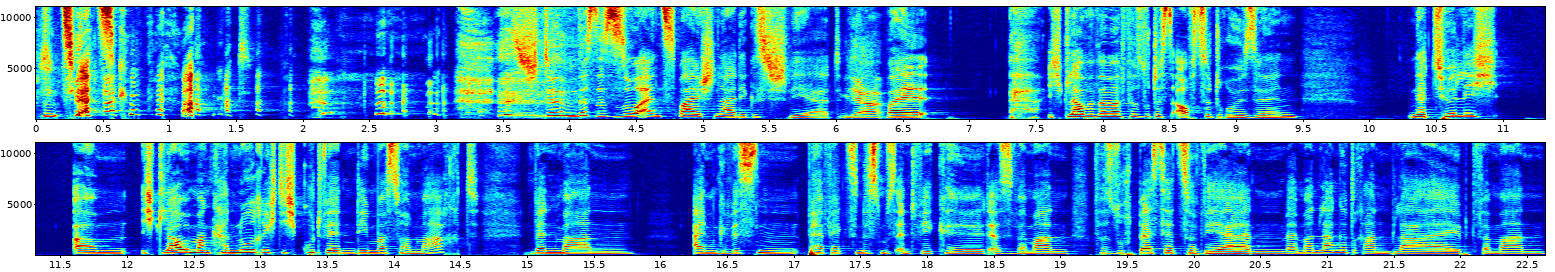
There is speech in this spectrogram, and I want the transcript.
Stimmt, sie hat's gemerkt. Das stimmt, das ist so ein zweischneidiges Schwert. Ja. Weil ich glaube, wenn man versucht, das aufzudröseln, natürlich, ähm, ich glaube, man kann nur richtig gut werden in dem, was man macht, wenn man einen gewissen Perfektionismus entwickelt, also wenn man versucht, besser zu werden, wenn man lange dran bleibt, wenn man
